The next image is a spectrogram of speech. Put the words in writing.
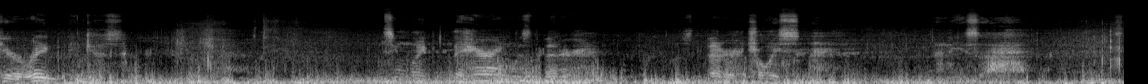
Here rig because it seemed like the herring was the better was the better choice and he's uh he's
